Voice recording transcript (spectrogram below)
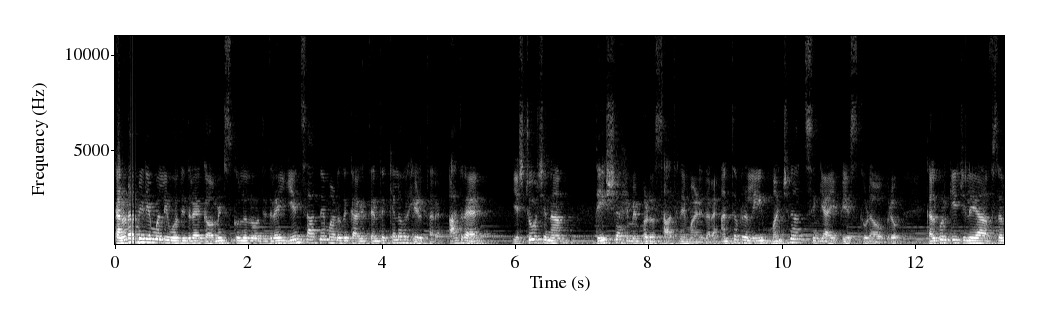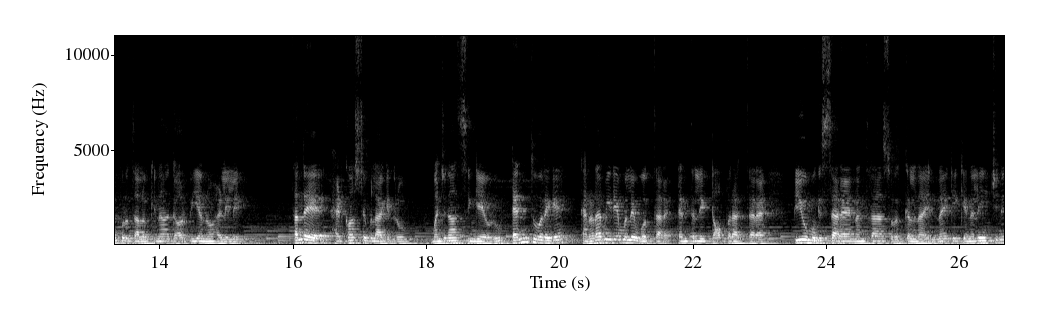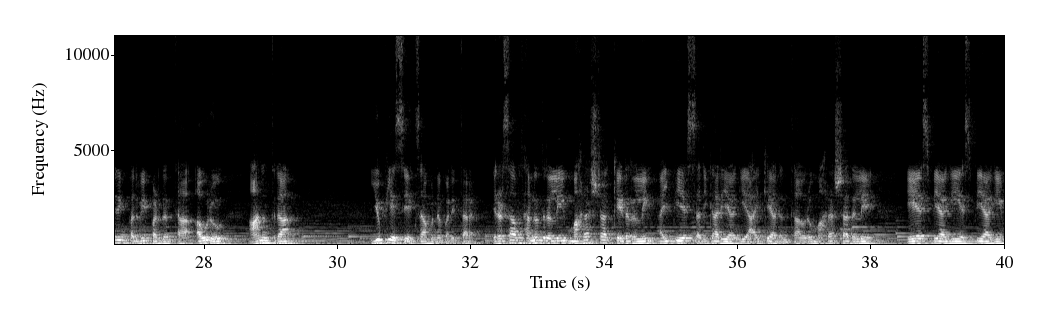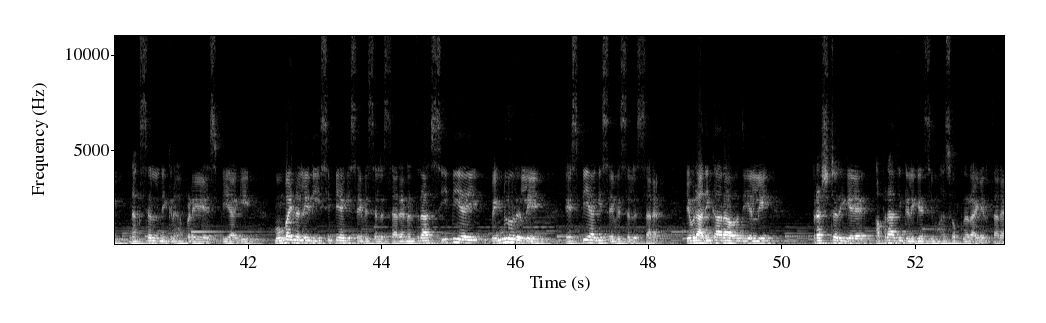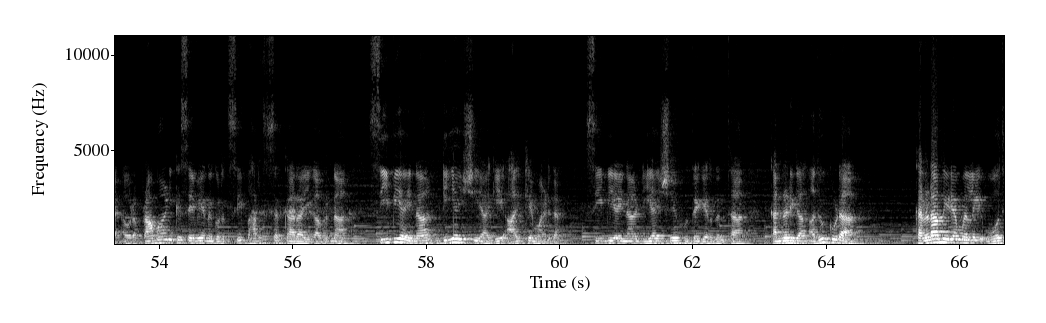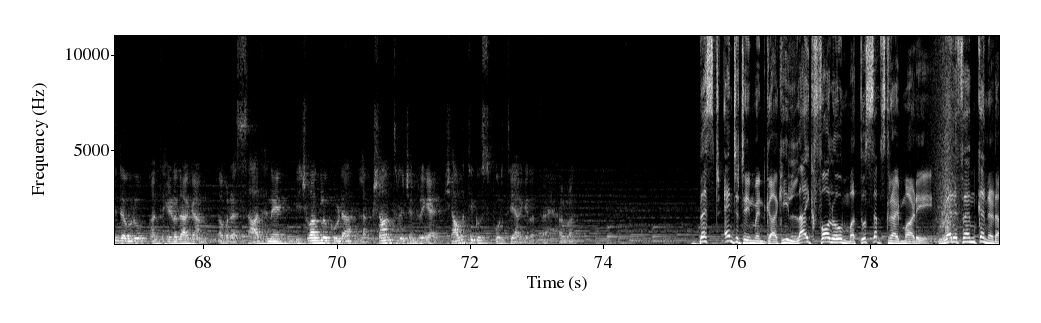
Kannada medium ಅಲ್ಲಿ ಓದಿದ್ರೆ government ಸ್ಕೂಲಲ್ಲಿ ಓದಿದ್ರೆ ಏನ್ ಸಾಧನೆ ಮಾಡೋದಕ್ಕಾಗುತ್ತೆ ಅಂತ ಕೆಲವರು ಹೇಳ್ತಾರೆ. ಆದ್ರೆ ಎಷ್ಟೋ ಜನ ದೇಶ ಹೆಮ್ಮೆ ಪಡೋ ಸಾಧನೆ ಮಾಡಿದ್ದಾರೆ. ಅಂಥವರಲ್ಲಿ Manjunath Singe I P S ಕೂಡ ಒಬ್ರು. ಕಲಬುರಗಿ ಜಿಲ್ಲೆಯ ಅಫ್ಸಲ್ಪುರ ತಾಲೂಕಿನ ಗೌರ್ಬಿ ಅನ್ನೋ ಹಳ್ಳಿಲಿ ತಂದೆ ಹೆಡ್ ಕಾನ್ಸ್ಟೇಬಲ್ ಆಗಿದ್ರು ಮಂಜುನಾಥ್ ಸಿಂಗೆ ಅವರು. ಟೆಂತ್ ವರೆಗೆ ಕನ್ನಡ ಮೀಡಿಯಮಲ್ಲೇ ಓದ್ತಾರೆ. ಟೆಂತಲ್ಲಿ ಟಾಪರ್ ಆಗ್ತಾರೆ. ಪಿ ಯು ಮುಗಿಸ್ತಾರೆ. ನಂತರ ಸುರತ್ಕಲ್ನ ಎನ್ ಐ ಟಿ ಕೆನಲ್ಲಿ ಇಂಜಿನಿಯರಿಂಗ್ ಪದವಿ ಪಡೆದಂಥ ಅವರು ಆನಂತರ ಯು ಪಿ ಎಸ್ ಸಿ ಎಕ್ಸಾಮನ್ನು ಬರೀತಾರೆ. ಎರಡ್ ಸಾವಿರದ ಹನ್ನೊಂದರಲ್ಲಿ ಮಹಾರಾಷ್ಟ್ರ ಕೇಡರಲ್ಲಿ ಐ ಪಿ ಎಸ್ ಅಧಿಕಾರಿಯಾಗಿ ಆಯ್ಕೆಯಾದಂಥ ಅವರು ಮಹಾರಾಷ್ಟ್ರದಲ್ಲಿ ಎ ಎಸ್ ಪಿ ಆಗಿ ಎಸ್ ಪಿ ಆಗಿ, ನಕ್ಸಲ್ ನಿಗ್ರಹ ಪಡೆಯ ಎಸ್ ಪಿ ಆಗಿ, ಮುಂಬೈನಲ್ಲಿ ಡಿ ಸಿ ಪಿ ಆಗಿ ಸೇವೆ ಸಲ್ಲಿಸ್ತಾರೆ. ನಂತರ ಸಿ ಬಿ ಐ ಬೆಂಗಳೂರಲ್ಲಿ ಎಸ್ ಪಿ ಆಗಿ ಸೇವೆ ಸಲ್ಲಿಸ್ತಾರೆ. ಇವರ ಅಧಿಕಾರಾವಧಿಯಲ್ಲಿ ಭ್ರಷ್ಟರಿಗೆ, ಅಪರಾಧಿಗಳಿಗೆ ಸಿಂಹ ಸ್ವಪ್ನರಾಗಿರ್ತಾರೆ ಅವರ ಪ್ರಾಮಾಣಿಕ ಸೇವೆಯನ್ನು ಗುರುತಿಸಿ ಭಾರತ ಸರ್ಕಾರ ಈಗ ಅವ್ರನ್ನ ಸಿ ಬಿ ಐನ ಡಿ ಐ ಶಿ ಆಗಿ ಆಯ್ಕೆ ಮಾಡಿದೆ. ಸಿ ಬಿ ಐನ ಡಿ ಐ ಶಿ ಹುದ್ದೆಗೇರಿದಂಥ ಕನ್ನಡಿಗ, ಅದು ಕೂಡ ಕನ್ನಡ ಮೀಡಿಯಮ್ಮಲ್ಲಿ ಓದಿದವರು ಅಂತ ಹೇಳಿದಾಗ ಅವರ ಸಾಧನೆ ನಿಜವಾಗ್ಲೂ ಕೂಡ ಲಕ್ಷಾಂತರ ಜನರಿಗೆ ಯಾವತ್ತಿಗೂ ಸ್ಫೂರ್ತಿಯಾಗಿರುತ್ತೆ, ಅಲ್ವಾ? ಬೆಸ್ಟ್ ಎಂಟರ್ಟೈನ್ಮೆಂಟ್ಗಾಗಿ ಲೈಕ್ ಫಾಲೋ ಮತ್ತು ಸಬ್ಸ್ಕ್ರೈಬ್ ಮಾಡಿ ರೆಡ್ ಎಫ್ ಕನ್ನಡ.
